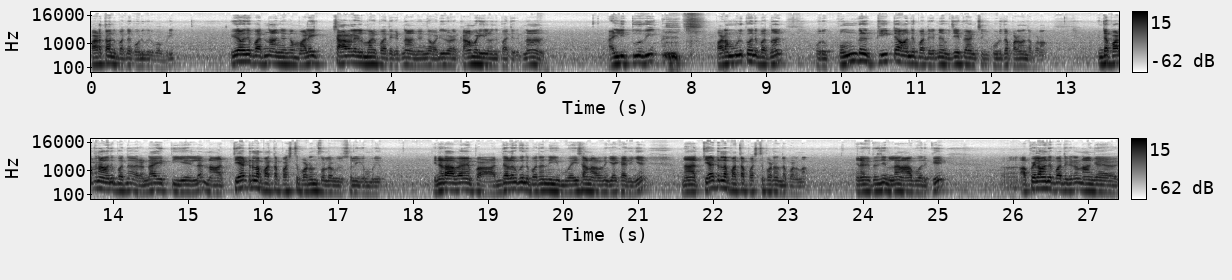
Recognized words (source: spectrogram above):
படத்தை வந்து பார்த்தா கொண்டு போயிருப்போம் அப்படி இதில் வந்து பார்த்தீங்கன்னா அங்கங்கே மலை சாரல்கள் மாதிரி பார்த்துக்கிட்டோன்னா அங்கங்கே வடிவோட காமெடிகள் வந்து பார்த்துக்கிட்டோன்னா அள்ளி தூவி படம் முழுக்க வந்து பார்த்தீங்கன்னா ஒரு பொங்கல் ட்ரீட்டாக வந்து பார்த்துக்கிட்டா விஜய் ஃபேன்ஸுக்கு கொடுத்த படம் அந்த படம். இந்த படத்தை நான் வந்து பார்த்தீங்கன்னா ரெண்டாயிரத்தி ஏழில் நான் தேட்டரில் பார்த்த ஃபஸ்ட்டு படம்னு சொல்ல சொல்லிக்க முடியும். என்னடா அவன் இப்போ அந்த அளவுக்கு வந்து பார்த்தா நீ வயசான ஆளுன்னு கேட்காதீங்க. நான் தேட்டரில் பார்த்த ஃபஸ்ட்டு படம் அந்த படம் தான். எனக்கு தெரிஞ்சு நல்லா ஞாபகம் இருக்குது அப்போல்லாம் வந்து பார்த்துக்கிட்டா நாங்கள்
